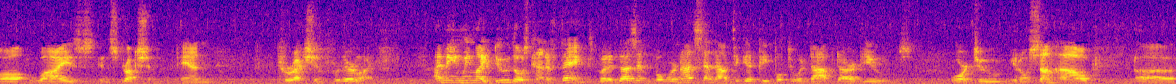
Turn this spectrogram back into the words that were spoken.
uh, wise instruction and correction for their life. I mean, we might do those kind of things, but it doesn't. But we're not sent out to get people to adopt our views, or to you know somehow uh, uh,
